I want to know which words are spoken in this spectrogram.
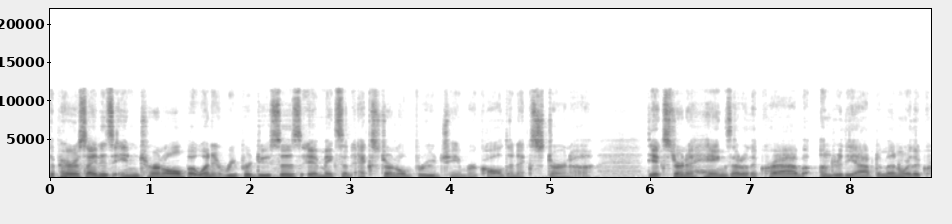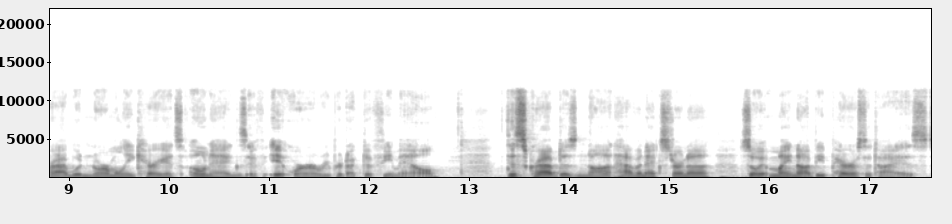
The parasite is internal, but when it reproduces, it makes an external brood chamber called an externa. The externa hangs out of the crab under the abdomen where the crab would normally carry its own eggs if it were a reproductive female. This crab does not have an externa, so it might not be parasitized.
